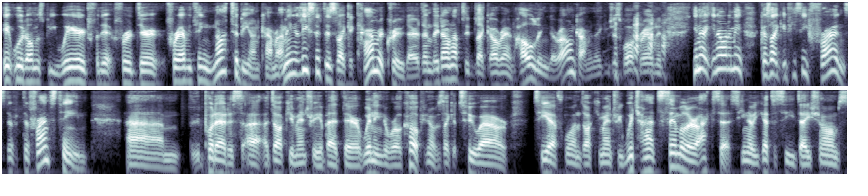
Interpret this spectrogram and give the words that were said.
it would almost be weird for the for their for everything not to be on camera. I mean, at least if there's like a camera crew there, then they don't have to like go around holding their own camera. They can just walk around and you know you know what I mean? Because like if you see France, the, the France team, um, put out a, a, documentary about their winning the World Cup. You know, it was like a two-hour TF1 documentary, which had similar access. You know, you get to see Deschamps'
